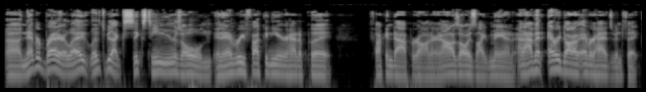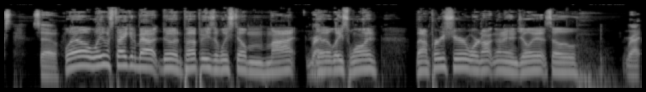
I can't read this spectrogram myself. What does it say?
Uh, never bred her. Lived, lived to be like 16 years old, and every fucking year had to put fucking diaper on her. And I was always like, man. And I've had every dog I've ever had has been fixed. So Well, we was thinking about doing puppies, and we still might Right. do at least one, but I'm pretty sure we're not going to enjoy it. So right.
